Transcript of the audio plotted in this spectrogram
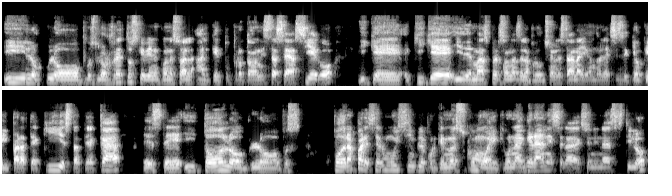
y lo, lo pues los retos que vienen con eso al, al, que tu protagonista sea ciego y que Quique y demás personas de la producción le estaban ayudando a Alexis de que, ok, párate aquí, estate acá, este, y todo lo, lo, pues, podrá parecer muy simple porque no es como una gran escena de acción y nada de ese estilo,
